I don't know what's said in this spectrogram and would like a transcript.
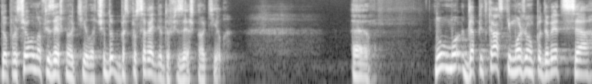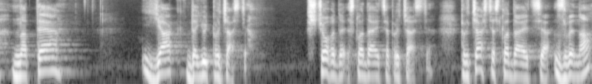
до опрацьованого фізичного тіла, чи до, безпосередньо до фізичного тіла. Е, ну, для підказки можемо подивитися на те, як дають причастя. З чого складається причастя? Причастя складається з вина,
